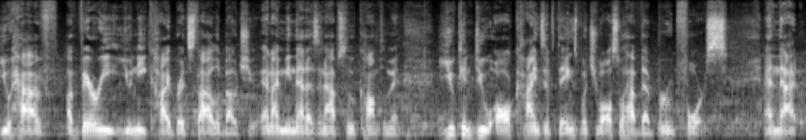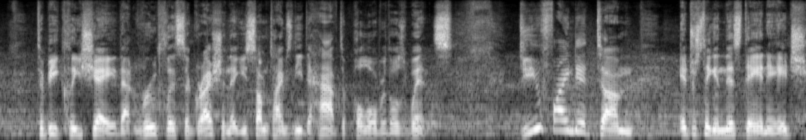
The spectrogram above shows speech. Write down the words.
you have a very unique hybrid style about you, and I mean that as an absolute compliment. You can do all kinds of things, but you also have that brute force and that. To be cliche, that ruthless aggression that you sometimes need to have to pull over those wins. Do you find it um, interesting in this day and age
